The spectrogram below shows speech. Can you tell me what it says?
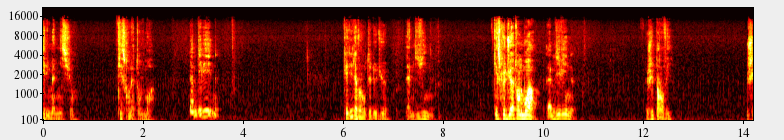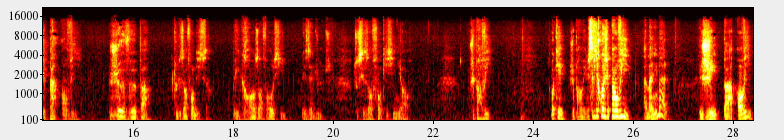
Quelle est ma mission? Qu'est-ce qu'on attend de moi? L'âme divine. Quelle est la volonté de Dieu? L'âme divine. Qu'est-ce que Dieu attend de moi? L'âme divine. J'ai pas envie. J'ai pas envie. Je veux pas. Tous les enfants disent ça. Les grands enfants aussi, les adultes, tous ces enfants qui s'ignorent. J'ai pas envie. Ok, j'ai pas envie. Mais ça veut dire quoi j'ai pas envie? Un animal. J'ai pas envie.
